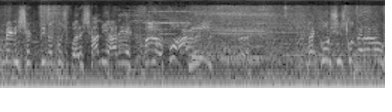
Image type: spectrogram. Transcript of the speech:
मेरी शक्ति में कुछ परेशानी आ रही है। रोको मैं कोशिश तो कर रहा हूँ।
